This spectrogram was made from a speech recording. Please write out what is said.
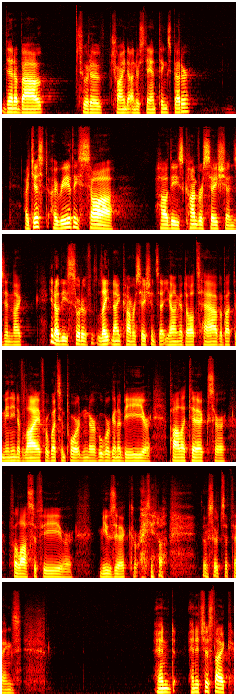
than about sort of trying to understand things better. I just, I really saw how these conversations and like, you know, these sort of late night conversations that young adults have about the meaning of life or what's important or who we're going to be or politics or philosophy or music or, you know, those sorts of things. And and it's just like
